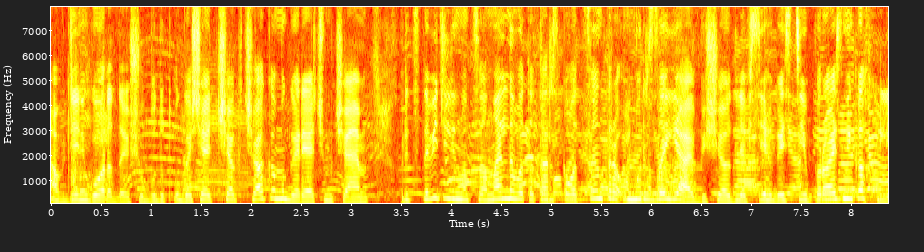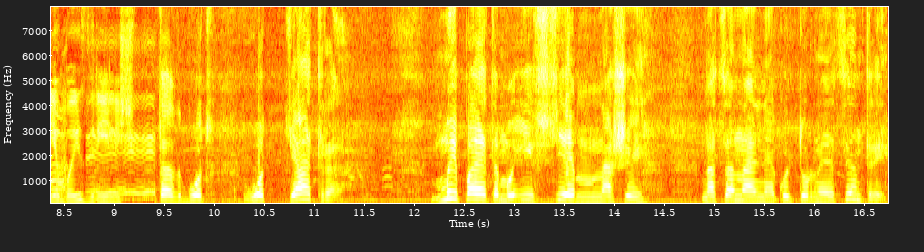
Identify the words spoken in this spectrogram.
А в День города еще будут угощать чак-чаком и горячим чаем. Представители национального татарского центра Умырзая обещают для всех гостей праздника хлеба и зрелищ. Этот год – год театра. Мы поэтому и все наши национальные культурные центры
